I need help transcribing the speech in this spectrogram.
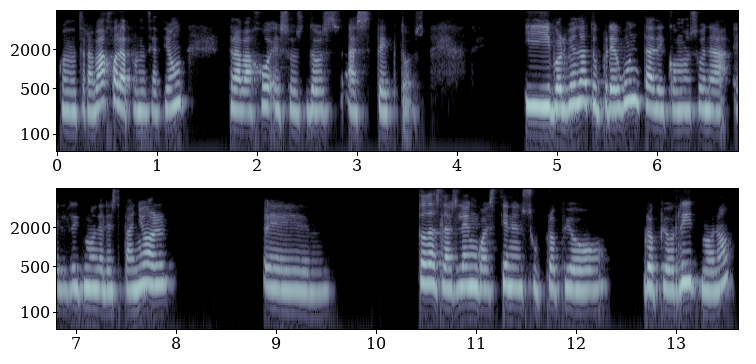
cuando trabajo la pronunciación, trabajo esos dos aspectos. Y volviendo a tu pregunta de cómo suena el ritmo del español, eh, todas las lenguas tienen su propio, propio ritmo, ¿no?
